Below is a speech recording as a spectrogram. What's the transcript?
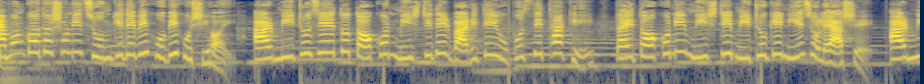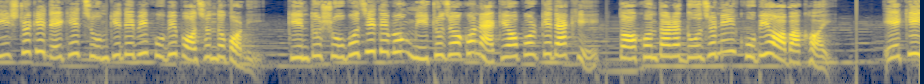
এমন কথা শুনে চুমকি দেবী খুবই খুশি হয়। আর মিঠু যেহেতু তখন মিষ্টিদের বাড়িতেই উপস্থিত থাকে, তাই তখনই মিষ্টি মিঠুকে নিয়ে চলে আসে। আর মিষ্টুকে দেখে চুমকি দেবী খুবই পছন্দ করে। কিন্তু শুভজিৎ এবং মিঠু যখন একে অপরকে দেখে, তখন তারা দুজনেই খুবই অবাক হয়। এ কি,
